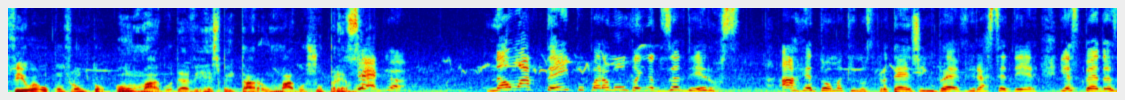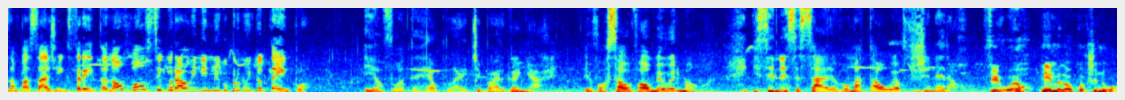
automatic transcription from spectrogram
Philwell o confrontou. Um mago deve respeitar um mago supremo. Chega! Não há tempo para a Montanha dos Herdeiros. A redoma que nos protege em breve irá ceder, e as pedras na passagem estreita não vão segurar o inimigo por muito tempo. Eu vou até Hellglide barganhar. Eu vou salvar o meu irmão. E se necessário, eu vou matar o elfo general. Philwell, Himmler continuou.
